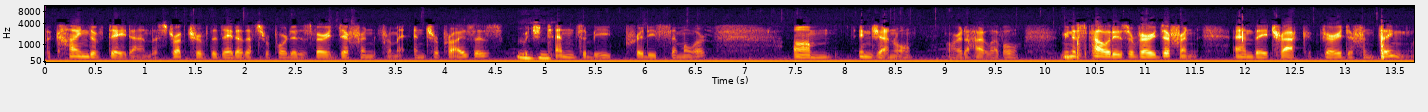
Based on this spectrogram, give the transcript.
the kind of data and the structure of the data that's reported is very different from enterprises, mm-hmm. which tend to be pretty similar um, in general or at a high level. Municipalities are very different, and they track very different things.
